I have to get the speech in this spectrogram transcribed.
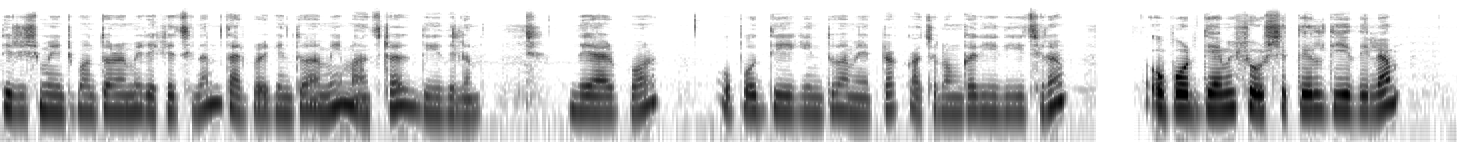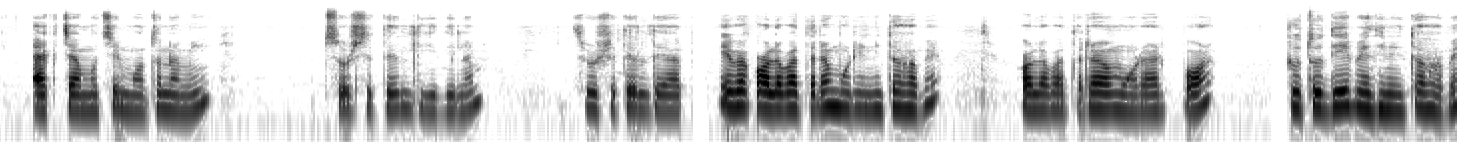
তিরিশ মিনিট মতন আমি রেখেছিলাম, তারপরে কিন্তু আমি মাছটা দিয়ে দিলাম। দেওয়ার পর ওপর দিয়ে কিন্তু আমি একটা কাঁচা লঙ্কা দিয়ে দিয়েছিলাম। ওপর দিয়ে আমি সর্ষে তেল দিয়ে দিলাম। এক চামচের মতন আমি সর্ষে তেল দিয়ে দিলাম। সর্ষে তেল দেওয়ার এবার কলা পাতাটা মুড়ে নিতে হবে। কলা পাতাটা মোড়ার পর সুতো দিয়ে বেঁধে নিতে হবে।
